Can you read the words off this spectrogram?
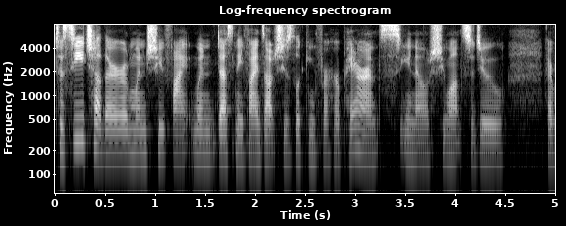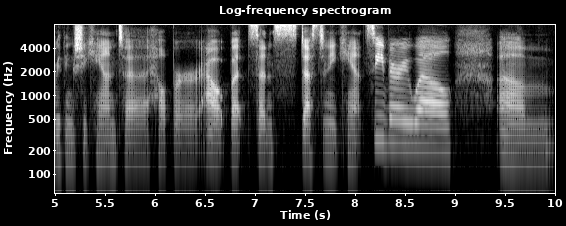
to see each other. And when she find when Destiny finds out she's looking for her parents you know she wants to do everything she can to help her out. But since Destiny can't see very well um,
